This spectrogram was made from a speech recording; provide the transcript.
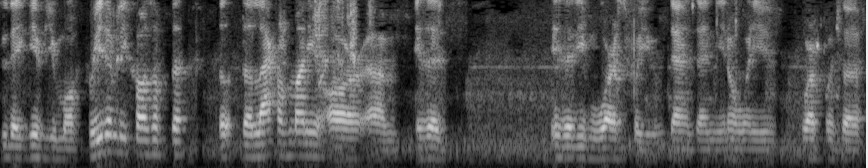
do they give you more freedom because of the, the, the lack of money or um, is it is it even worse for you than, than you know when you work with a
